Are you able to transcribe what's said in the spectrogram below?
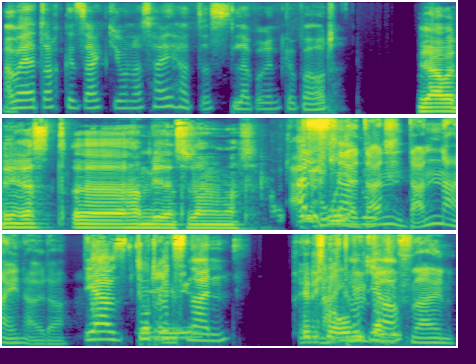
aber er hat doch gesagt, Jonas Hai hat das Labyrinth gebaut. Ja, aber den Rest äh, haben wir dann zusammen gemacht. Alles oh ja, gut. dann, dann Nein, Alter. Ja, du drückst Nein. Dreh dich mal Nein, um. du ja. drückst Nein.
